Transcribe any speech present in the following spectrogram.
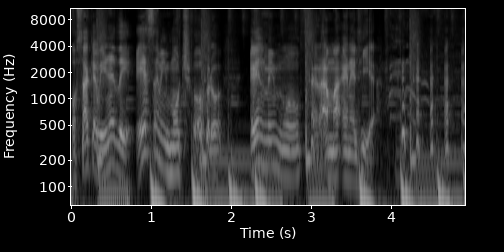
O sea que viene de ese mismo chorro, él mismo se da más energía.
